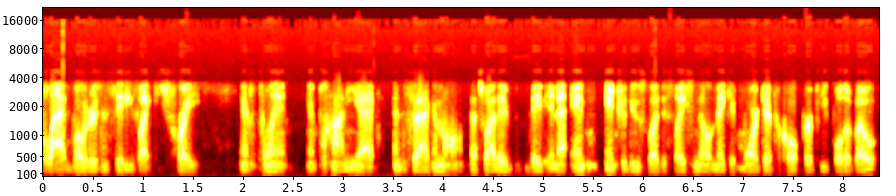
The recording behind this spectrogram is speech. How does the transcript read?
black voters in cities like Detroit and Flint and Pontiac and Saginaw. That's why they've, they've in, in, introduced legislation that will make it more difficult for people to vote.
